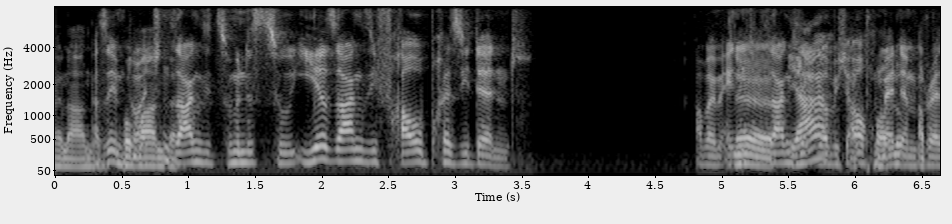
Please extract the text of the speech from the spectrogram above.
keine Ahnung, Also im Commander. Deutschen sagen sie zumindest zu ihr, sagen sie Frau Präsident. Aber im Englischen Nö. sagen Ja, sie, glaube ich, auch Apollo, Madam President.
